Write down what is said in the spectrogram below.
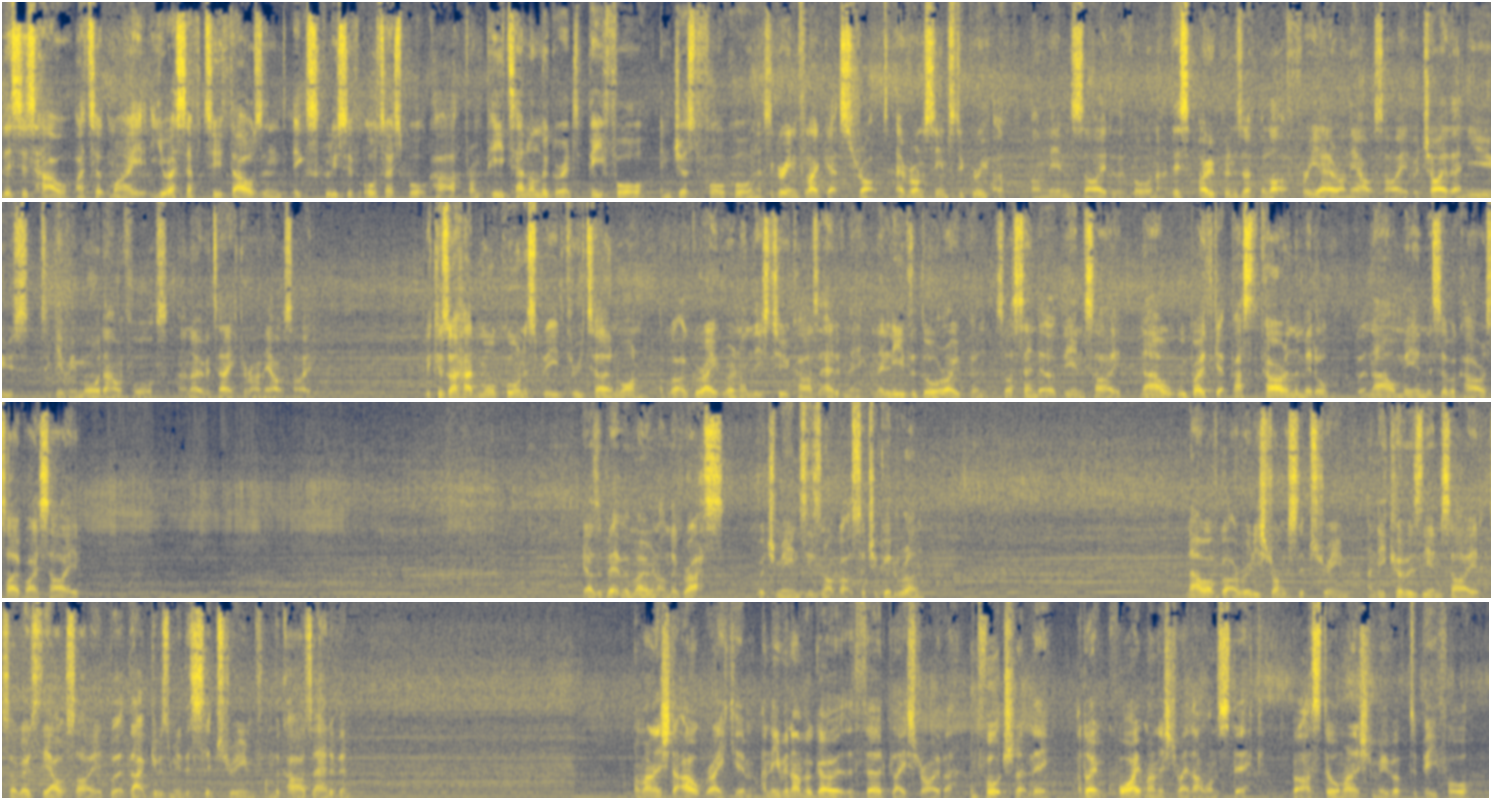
This is how I took my USF 2000 exclusive Autosport car from P10 on the grid to P4 in just four corners. The green flag gets dropped, everyone seems to group up on the inside of the corner. This opens up a lot of free air on the outside, which I then use to give me more downforce and overtake around the outside. Because I had more corner speed through turn one, I've got a great run on these two cars ahead of me and they leave the door open so I send it up the inside. Now we both get past the car in the middle, but now me and this other car are side by side. He has a bit of a moment on the grass, which means he's not got such a good run. Now I've got a really strong slipstream and he covers the inside, so I go to the outside, but that gives me the slipstream from the cars ahead of him. I managed to outbrake him and even have a go at the third place driver. Unfortunately, I don't quite manage to make that one stick, but I still managed to move up to P4.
